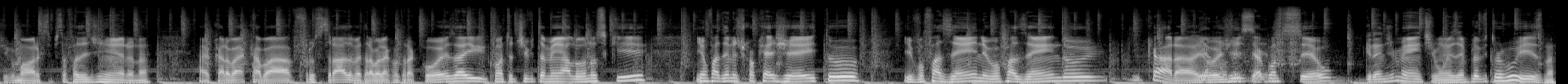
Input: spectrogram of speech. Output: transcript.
chega uma hora que você precisa fazer dinheiro, né? Aí o cara vai acabar frustrado, vai trabalhar com outra coisa. E enquanto eu tive também alunos que iam fazendo de qualquer jeito, e vou fazendo, e vou fazendo. E, cara, E hoje aconteceu. aconteceu grandemente. Um exemplo é o Vitor Ruiz, né?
